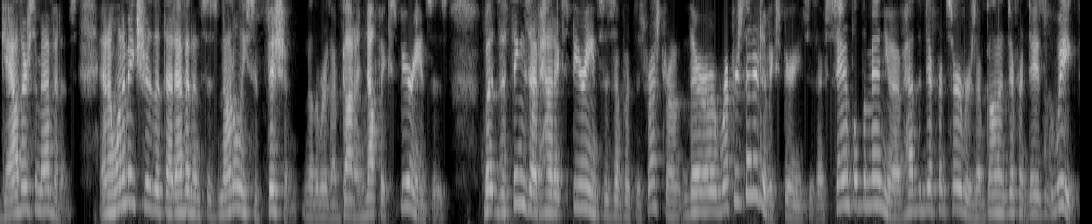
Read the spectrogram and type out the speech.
gather some evidence, and I want to make sure that that evidence is not only sufficient, in other words, I've got enough experiences, but the things I've had experiences of with this restaurant, they're representative experiences. I've sampled the menu, I've had the different servers, I've gone on different days of the week.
